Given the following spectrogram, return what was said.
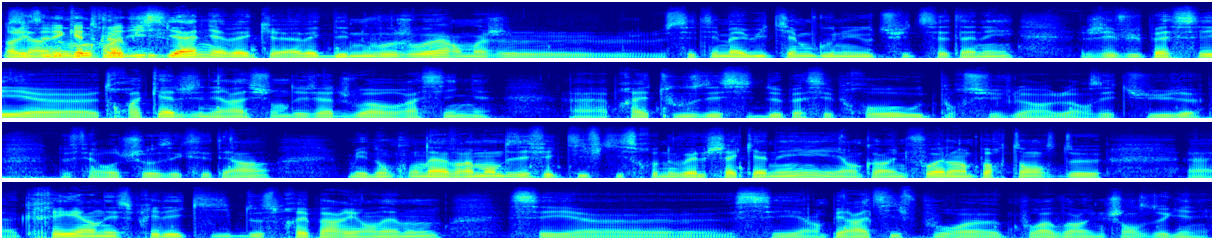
dans les un années nouveau club 90. qui gagne avec, avec des nouveaux joueurs. Moi, c'était ma huitième Gounouillou de suite cette année. J'ai vu passer euh, 3-4 générations déjà de joueurs au Racing. Euh, après, tous décident de passer pro ou de poursuivre leur- leurs études, de faire autre chose, etc. Mais donc, on a vraiment des effectifs qui se renouvellent chaque année. Et encore une fois, l'importance de euh, créer un esprit d'équipe, de se préparer en amont, c'est euh, impératif pour, pour avoir une chance de gagner.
